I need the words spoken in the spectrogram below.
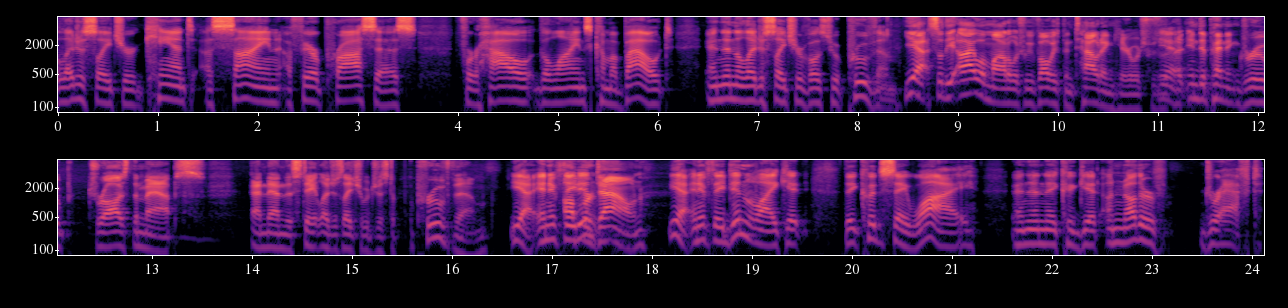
legislature can't assign a fair process for how the lines come about, and then the legislature votes to approve them. Yeah, so the Iowa model, which we've always been touting here, which was Yeah. an independent group draws the maps, and then the state legislature would just approve them, Yeah, and if they up didn't, down. Yeah, and if they didn't like it, they could say why, and then they could get another draft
